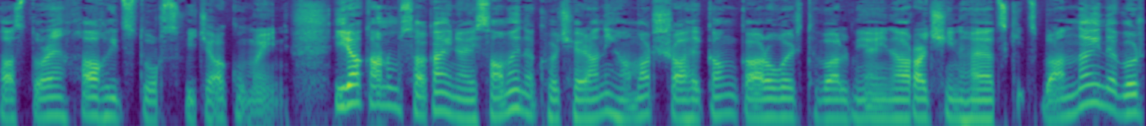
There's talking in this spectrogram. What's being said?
փաստորեն խաղից դուրս վիճակում էին։ Իրականում սակայն այս ամենը Քոչարյանի համար շահեկան կարող էր թվալ միայն առաջին հայացքից։ Բանն այն է, որ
